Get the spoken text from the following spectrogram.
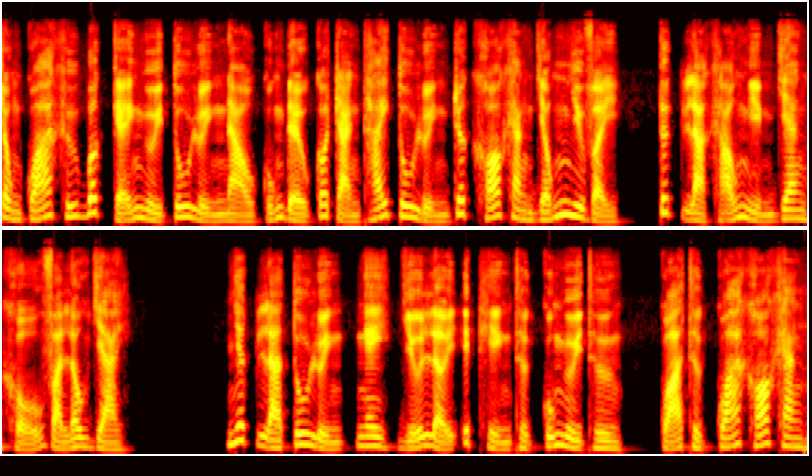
trong quá khứ bất kể người tu luyện nào cũng đều có trạng thái tu luyện rất khó khăn giống như vậy, tức là khảo nghiệm gian khổ và lâu dài. Nhất là tu luyện ngay giữa lợi ích hiện thực của người thường, quả thực quá khó khăn,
